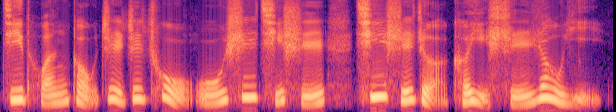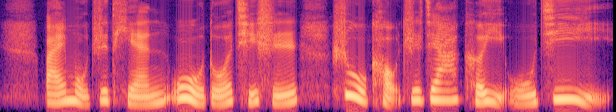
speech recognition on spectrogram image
鸡豚狗彘之处，无失其食；七十者可以食肉矣。百亩之田，勿夺其食；数口之家，可以无饥矣。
